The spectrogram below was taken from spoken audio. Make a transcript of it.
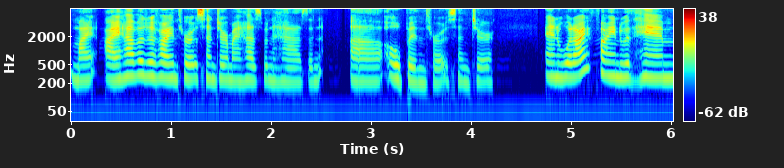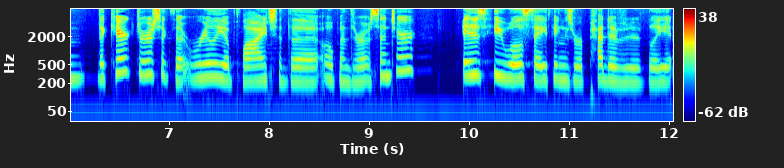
my I have a defined throat center, my husband has an uh, open throat center. And what I find with him, the characteristics that really apply to the open throat center is he will say things repetitively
